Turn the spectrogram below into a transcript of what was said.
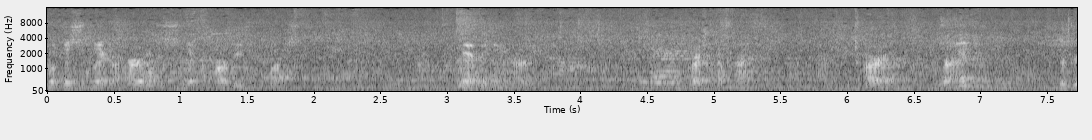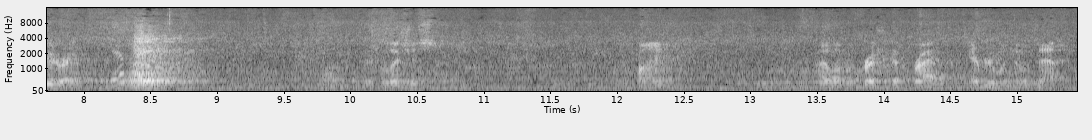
So this is like a Harvey. This is like a Harvey's plus. Better than Harvey. Fresh cut fries. All right, fries. They're good, right? Yep. They're delicious. They're fine. I love a fresh cut fry. Everyone knows that.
